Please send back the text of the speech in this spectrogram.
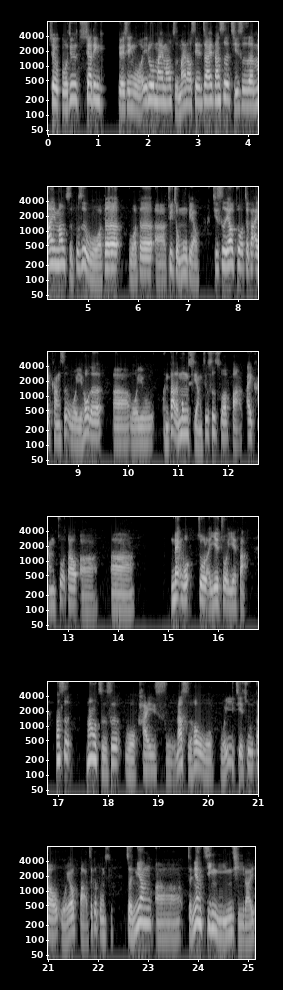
所以我就下定决心，我一路卖帽子卖到现在。但是其实卖帽子不是我的我的呃最终目标。其实要做这个爱康是我以后的啊，我有很大的梦想，就是说把爱康做到啊啊 network 做了越做越大。但是帽子是我开始那时候我我一接触到我要把这个东西怎样啊、怎样经营起来，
